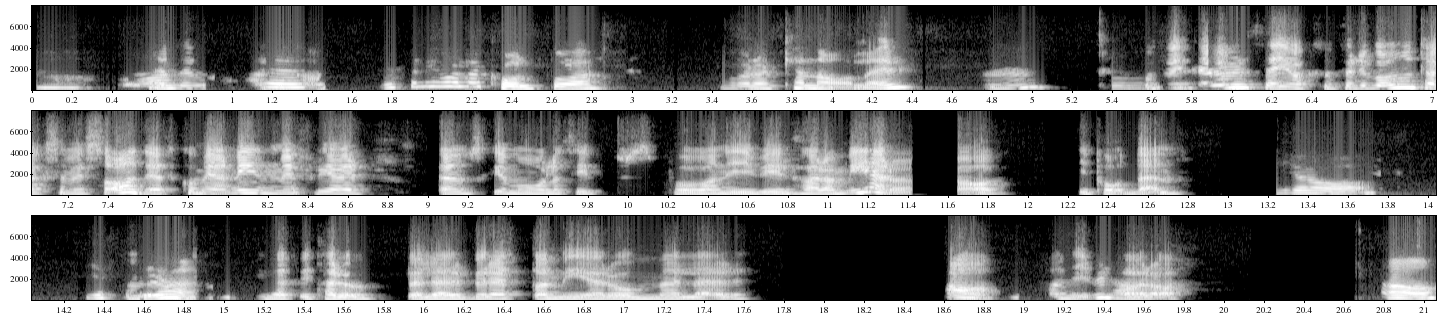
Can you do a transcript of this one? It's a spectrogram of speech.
Ja, det var härligt. Det får ni hålla koll på våra kanaler. Mm. Och sen kan jag väl säga också, för det var någon tag som vi sa det, att kom gärna in med fler önskemål och tips på vad ni vill höra mer av i podden. Ja, jättegärna. Vill att vi tar upp eller berättar mer om eller ja, vad ni vill höra. Ja,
